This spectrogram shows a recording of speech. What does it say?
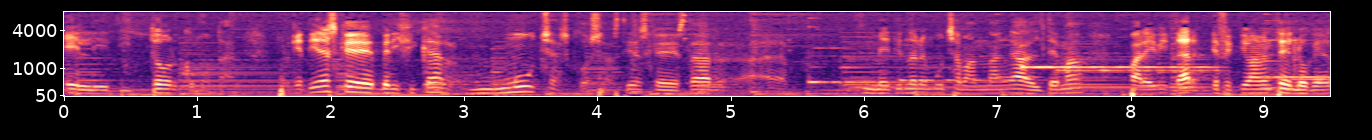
el editor como tal. Porque tienes que verificar muchas cosas, tienes que estar metiéndole mucha mandanga al tema para evitar efectivamente lo que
